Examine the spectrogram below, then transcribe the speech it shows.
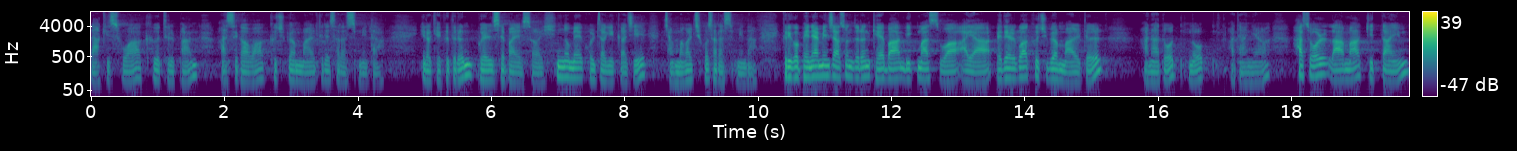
라키스와 그 들판, 아스가와 그 주변 마을들에 살았습니다. 이렇게 그들은 부엘세바에서 흰놈의 골짜기까지 장막을 치고 살았습니다. 그리고 베냐민 자손들은 게바, 믹마스와 아야, 베델과 그 주변 마을들, 아나돗, 높, 아나냐, 하솔, 라마, 깃다임,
